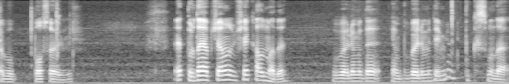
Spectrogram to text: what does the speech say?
Ve bu boss ölmüş. Evet burada yapacağımız bir şey kalmadı. Bu bölümü de yani bu bölümü demiyorum bu kısmı da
